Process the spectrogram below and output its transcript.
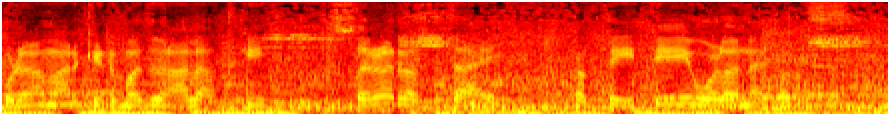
पुढे मार्केटमधून आलात की सरळ रस्ता आहे. फक्त इथे वळण आहे फक्त.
